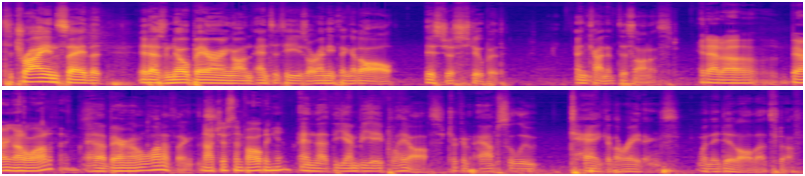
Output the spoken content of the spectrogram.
to try and say that it has no bearing on entities or anything at all is just stupid and kind of dishonest. It had a bearing on a lot of things, It had a bearing on a lot of things. not just involving him. and that the NBA playoffs took an absolute tank in the ratings when they did all that stuff.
